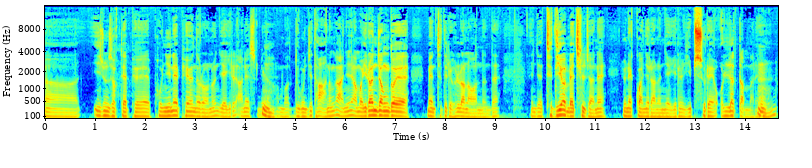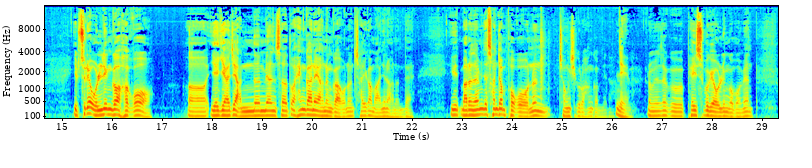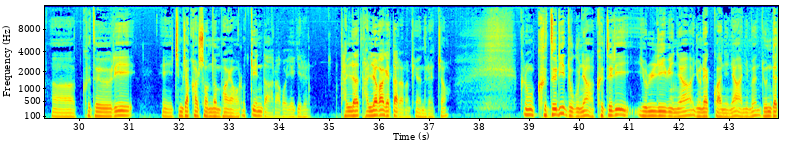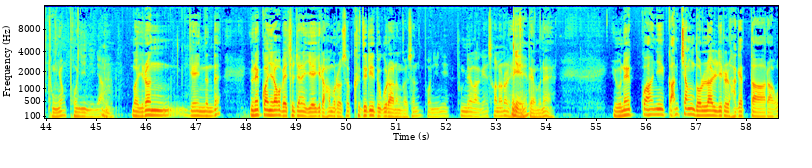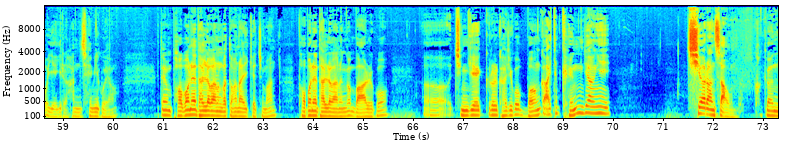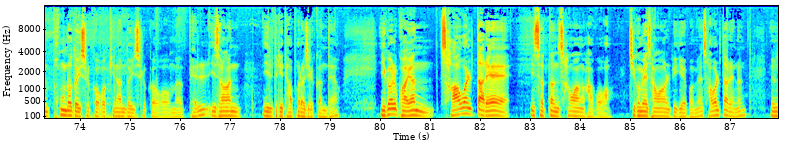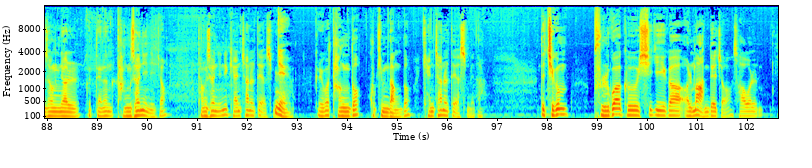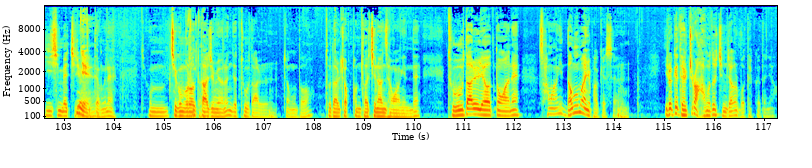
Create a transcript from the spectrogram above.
어 이준석 대표의 본인의 표현으로는 얘기를 안 했습니다. 음. 뭐 누군지 다 아는 거 아니냐 뭐 이런 정도의 멘트들이 흘러나왔는데 이제 드디어 며칠 전에 윤핵관이라는 얘기를 입술에 올렸단 말이에요. 음. 입술에 올린 거하고 어 얘기하지 않으면서도 행간해 하는 거하고는 차이가 많이 나는데 이 말하자면 이제 선전포고는 정식으로 한 겁니다. 네. 그러면서 그 페이스북에 올린 거 보면 어 그들이 이 짐작할 수 없는 방향으로 뛴다라고 얘기를 달려 달려가겠다라는 표현을 했죠. 그러면 그들이 누구냐? 그들이 윤리위냐, 윤핵관이냐, 아니면 윤 대통령 본인이냐? 음. 뭐 이런 게 있는데 윤핵관이라고 며칠 전에 얘기를 함으로써 그들이 누구라는 것은 본인이 분명하게 선언을 했기 예. 때문에 윤핵관이 깜짝 놀랄 일을 하겠다라고 얘기를 한 셈이고요. 그때는 법원에 달려가는 것도 하나 있겠지만 법원에 달려가는 것 말고 어, 징계를 가지고 뭔가 하여튼 굉장히 치열한 싸움. 그건 폭로도 있을 거고 비난도 있을 거고 뭐 별 이상한 일들이 다 벌어질 건데요. 이걸 과연 4월 달에 있었던 상황하고 지금의 상황을 비교해 보면 4월 달에는 윤석열 그때는 당선인이죠. 당선인이 괜찮을 때였습니다. 네. 그리고 당도 국힘당도 괜찮을 때였습니다. 근데 지금 불과 그 시기가 얼마 안 되죠. 4월 20 며칠이었기 예. 때문에 지금 지금으로 따지면은 이제 두 달 정도, 두 달 조금 더 지난 상황인데 두 달여 동안에 상황이 너무 많이 바뀌었어요. 음. 이렇게 될 줄 아무도 짐작을 못 했거든요.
